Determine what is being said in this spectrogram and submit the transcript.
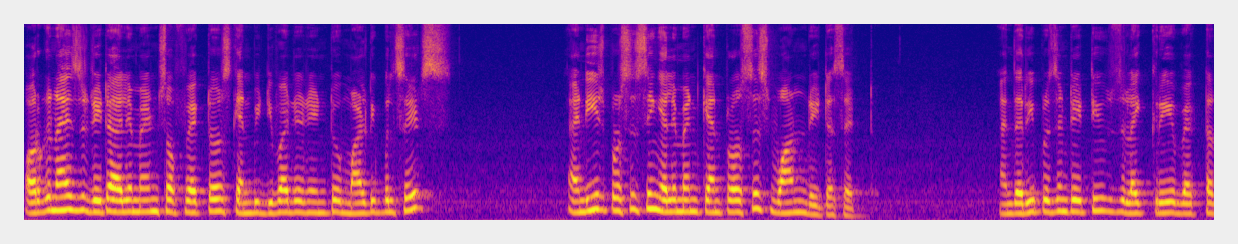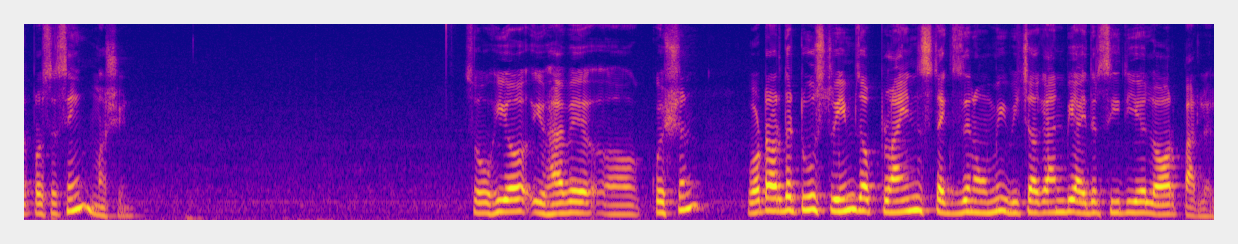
Organized data elements of vectors can be divided into multiple sets and each processing element can process one data set and the representatives like Cray vector processing machine. So here you have a uh, question what are the two streams of Flynn's taxonomy which are, can be either serial or parallel?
